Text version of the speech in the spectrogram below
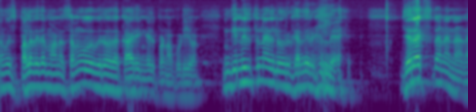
அவன் பல விதமான சமூக விரோத காரியங்கள் பண்ணக்கூடியவன். இங்கே நிறுத்தினா அதில் ஒரு கதை இருக்குல்ல. ஜெராக்ஸ் தானே நான்.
